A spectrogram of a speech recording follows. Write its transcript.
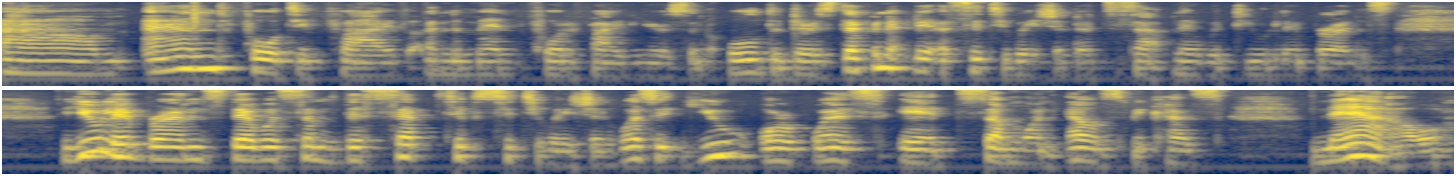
um, and 45 and the men 45 years and older. There's definitely a situation that's happening with you Librans. You Librans there was some deceptive situation. Was it you or was it someone else? Because now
